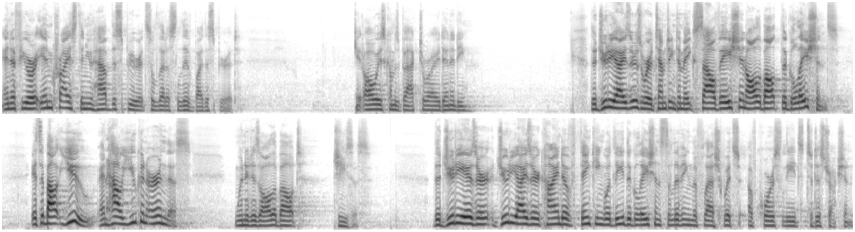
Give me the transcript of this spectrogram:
And if you are in Christ, then you have the Spirit, so let us live by the Spirit. It always comes back to our identity. The Judaizers were attempting to make salvation all about the Galatians. It's about you and how you can earn this when it is all about Jesus. The Judaizer, Judaizer kind of thinking would lead the Galatians to living in the flesh, which of course leads to destruction.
